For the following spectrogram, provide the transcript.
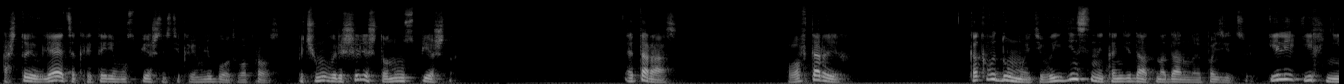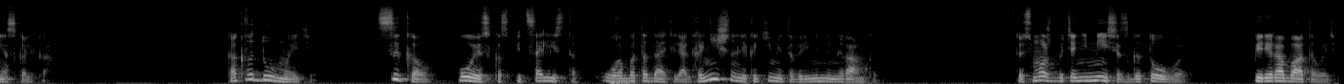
А что является критерием успешности Кремлебот? Вопрос. Почему вы решили, что оно успешно? Это раз. Во-вторых, как вы думаете, вы единственный кандидат на данную позицию или их несколько? Как вы думаете, цикл поиска специалистов у работодателя ограничен ли какими-то временными рамками? То есть, может быть, они месяц готовы перерабатывать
